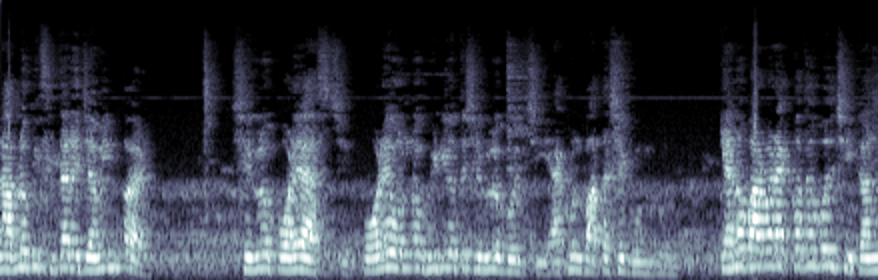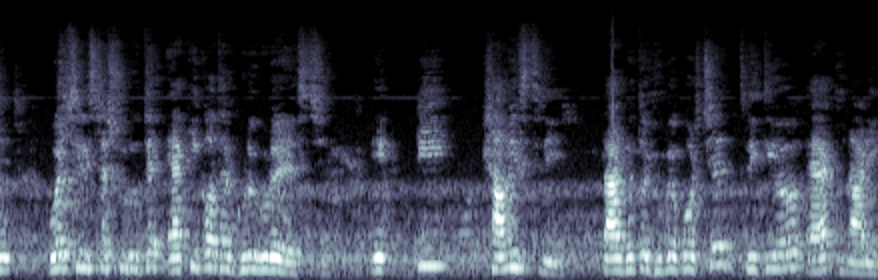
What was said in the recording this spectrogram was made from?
নাবলো কি সিতারে জামিন পার, সেগুলো পরে আসছে। পরে অন্য ভিডিওতে সেগুলো বলছি। এখন বাতাসে গুনগুন। কেন বারবার এক কথা বলছি? কারণ ওয়েব সিরিজটা শুরুতে একই কথা ঘুরে ঘুরে এসছে। একটি স্বামী স্ত্রী, তার ভেতর ঢুকে পড়ছে তৃতীয় এক নারী,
